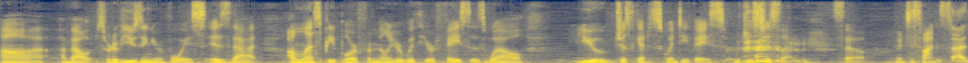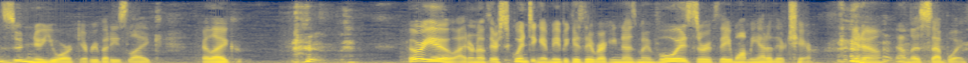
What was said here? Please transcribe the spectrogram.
uh, about sort of using your voice is that unless people are familiar with your face as well, you just get a squinty face, which is just like so, which is fine. Besides in New York, everybody's like, they're like, who are you? I don't know if they're squinting at me because they recognize my voice or if they want me out of their chair, you know, on the subway.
